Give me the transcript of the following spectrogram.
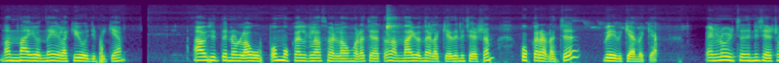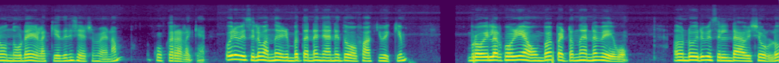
നന്നായി ഒന്ന് ഇളക്കി യോജിപ്പിക്കാം. ആവശ്യത്തിനുള്ള ഉപ്പും മുക്കാൽ ഗ്ലാസ് വെള്ളവും കൂടെ ചേർത്ത് നന്നായി ഒന്ന് ഇളക്കിയതിന് ശേഷം കുക്കർ അടച്ച് വേവിക്കാൻ വെക്കാം. വെള്ളം ഒഴിച്ചതിന് ശേഷം ഒന്നുകൂടെ ഇളക്കിയതിന് ശേഷം വേണം കുക്കർ അടയ്ക്കാൻ. ഒരു വിസിൽ വന്നു കഴിയുമ്പോൾ തന്നെ ഞാനിത് ഓഫാക്കി വെക്കും. ബ്രോയിലർ കോഴി ആവുമ്പോൾ പെട്ടെന്ന് തന്നെ വേവും. അതുകൊണ്ട് ഒരു വിസിലിന്റെ ആവശ്യമുള്ളൂ.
